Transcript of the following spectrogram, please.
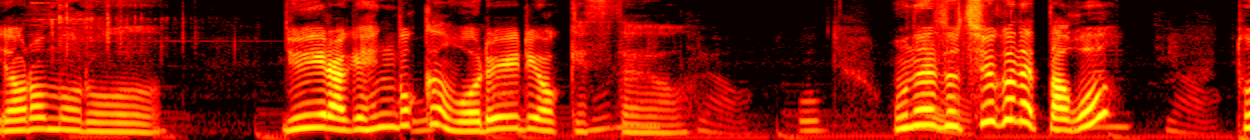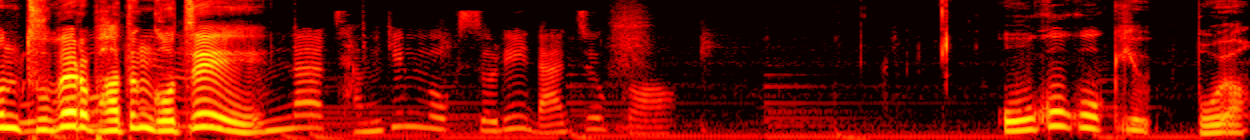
여러모로 유일하게 행복한 월요일이었겠어요. 오늘도 출근했다고? 돈 두 배로 받은 거지? 오고곡이 뭐야?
